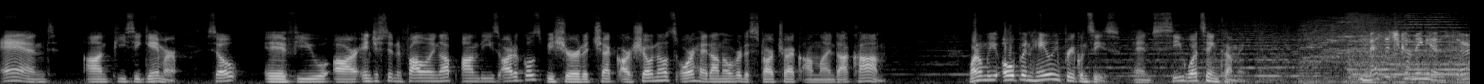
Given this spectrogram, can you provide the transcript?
and on PC Gamer. So, if you are interested in following up on these articles, be sure to check our show notes or head on over to StarTrekOnline.com. Why don't we open hailing frequencies and see what's incoming? Message coming in, sir.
